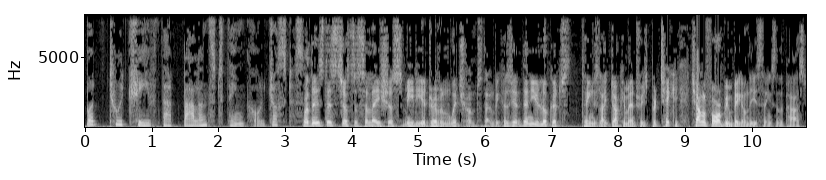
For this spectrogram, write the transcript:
but to achieve that balanced thing called justice. Well, is this just a salacious, media-driven witch hunt then? Because you, then you look at things like documentaries, particularly Channel Four have been big on these things in the past.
